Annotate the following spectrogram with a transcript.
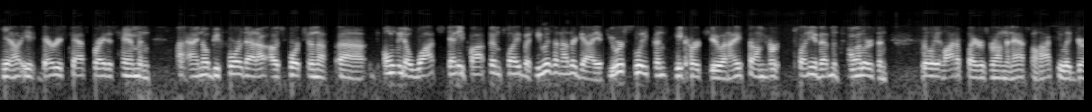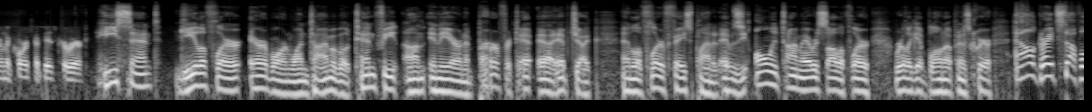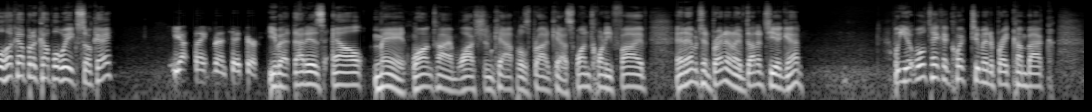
you know, it, Darius Kasparaitis, him, and I, know before that I, was fortunate enough uh, only to watch Denis Potvin play, but he was another guy. If you were sleeping, he'd hurt you, and I saw him hurt plenty of Edmonton Oilers and really a lot of players around the National Hockey League during the course of his career. He sent Guy Lafleur airborne one time, about 10 feet on in the air, in a perfect uh, hip check, and Lafleur face planted. It was the only time I ever saw Lafleur really get blown up in his career. Al, great stuff. We'll hook up in a couple weeks, okay? Yeah, thanks, man. Take care. You bet. That is Al May, longtime Washington Capitals broadcast, 125 and Edmonton. Brendan, I've done it to you again. We'll take a quick two minute break, come back.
